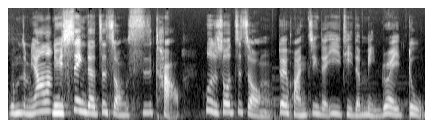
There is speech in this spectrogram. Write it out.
我们怎么样让女性的这种思考。或者说，这种对环境的议题的敏锐度，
